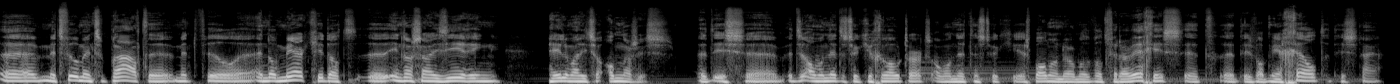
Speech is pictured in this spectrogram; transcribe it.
Eh, met veel mensen praten. Met veel, en dan merk je dat internationalisering helemaal niet zo anders is. Het is, het is allemaal net een stukje groter. Het is allemaal net een stukje spannender omdat het wat verder weg is. Het, het is wat meer geld. Het is, nou ja,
